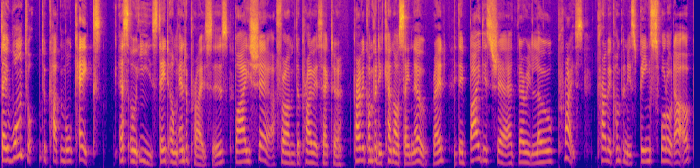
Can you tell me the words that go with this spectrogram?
They want to, to cut more cakes. SOE, state owned enterprises, buy share from the private sector. Private company cannot say no, right? They buy this share at very low price. Private companies being swallowed up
